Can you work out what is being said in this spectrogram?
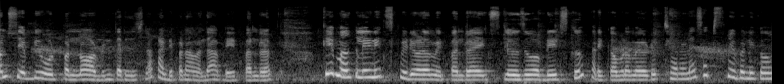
ஒன்ஸ் எப்படி ஓட் பண்ணணும் அப்படின்னு தெரிஞ்சிச்சுன்னா கண்டிப்பாக நான் வந்து அப்டேட் பண்ணுறேன் ஓகே மக்களே நெக்ஸ்ட் வீடியோவில் மீட் பண்ணுறேன் எக்ஸ்க்ளூசிவ் அப்டேட்ஸ்க்கு மறைக்காம நம்ம யூடியூப் சேனலை சப்ஸ்கிரைப் பண்ணிக்கோங்க.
